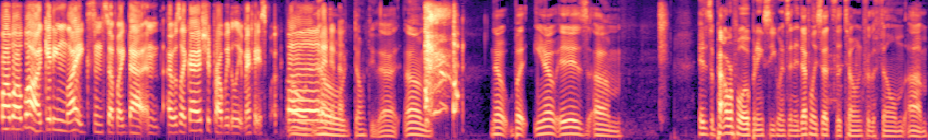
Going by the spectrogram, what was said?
blah blah blah, getting likes and stuff like that. And I was like, I should probably delete my Facebook. Oh no, don't do that. Um, no, but you know it is um, it's a powerful opening sequence, and it definitely sets the tone for the film. Um,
